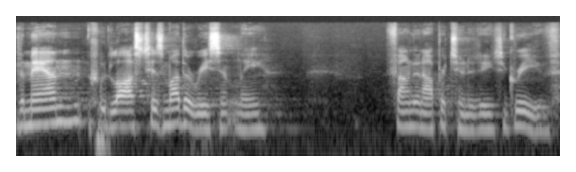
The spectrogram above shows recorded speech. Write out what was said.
The man who'd lost his mother recently found an opportunity to grieve.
